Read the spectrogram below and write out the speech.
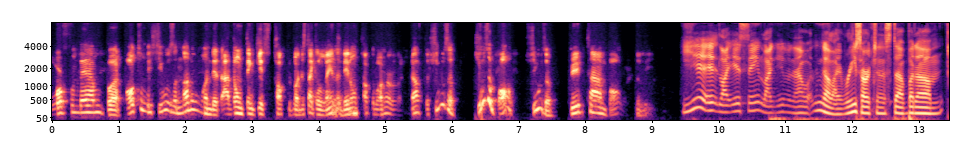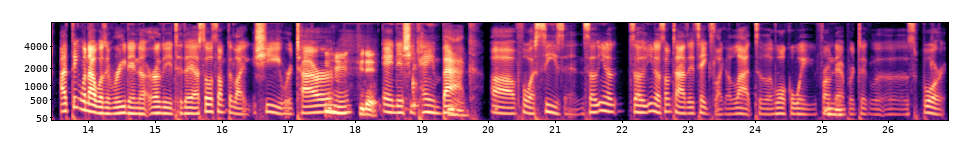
more from them, but ultimately she was another one that I don't think gets talked about. Just like Alana, they don't talk about her enough. But she was a she was a baller. She was a big time baller in the league. Yeah, it like it seemed like even I you know like researching and stuff, but um I think when I was reading uh, earlier today, I saw something like she retired Mm-hmm. She did. and then she came back uh for a season. So you know, so you know sometimes it takes like a lot to walk away from Mhm. that particular uh, sport.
